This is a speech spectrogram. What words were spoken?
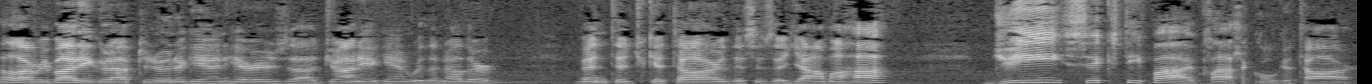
Hello everybody, good afternoon again. Here is uh, Johnny again with another vintage guitar. This is a Yamaha G65 classical guitar.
